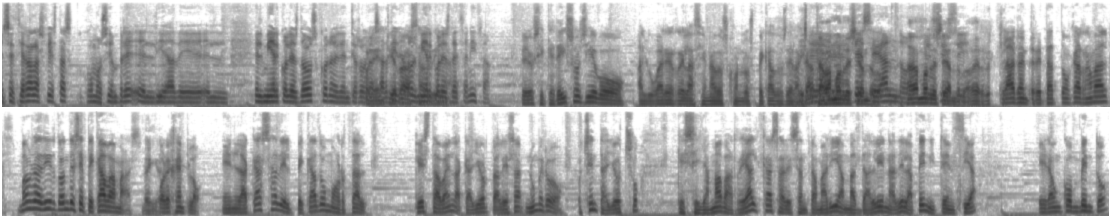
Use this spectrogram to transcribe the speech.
Se cierran las fiestas, como siempre, el día de el, el miércoles 2 con el entierro Con de la sardina, ¿no? el miércoles de ceniza. Pero si queréis os llevo a lugares relacionados con los pecados de Bagdad. Estábamos deseándolo. deseando, Estábamos sí, sí, deseándolo, sí. a ver. Claro, entre tanto carnaval, vamos a decir dónde se pecaba más. Venga. Por ejemplo, en la Casa del Pecado Mortal, que estaba en la calle Hortaleza número 88, que se llamaba Real Casa de Santa María Magdalena de la Penitencia, era un convento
